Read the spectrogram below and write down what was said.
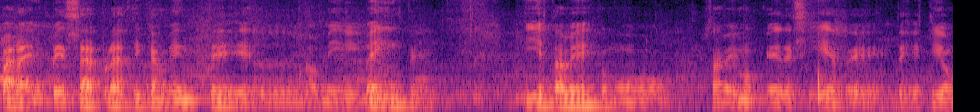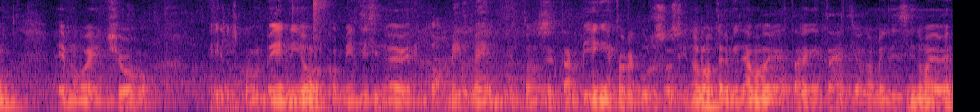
para empezar prácticamente el 2020. Y esta vez, como sabemos que es de cierre de gestión, hemos hecho el convenio 2019-2020. Entonces también estos recursos, si no los terminamos de gastar en esta gestión 2019,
